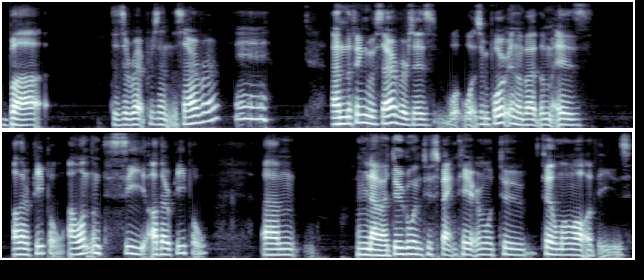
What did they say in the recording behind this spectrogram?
But does it represent the server? Eh. And the thing with servers is what what's important about them is other people. I want them to see other people. Um, now I do go into spectator mode to film a lot of these.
